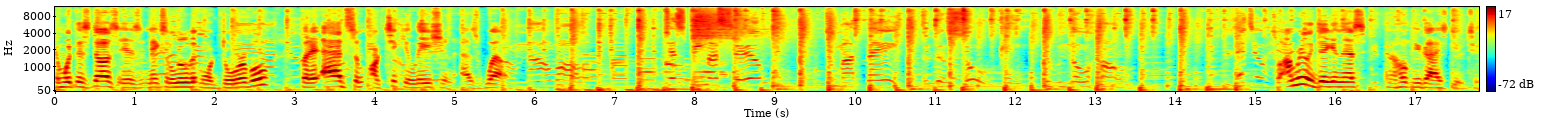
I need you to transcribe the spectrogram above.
And what this does is it makes it a little bit more durable, but it adds some articulation as well. So I'm really digging this, and I hope you guys do too.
